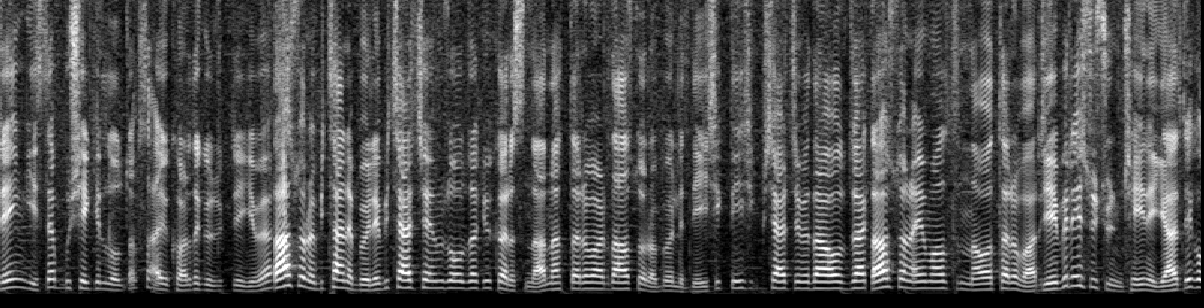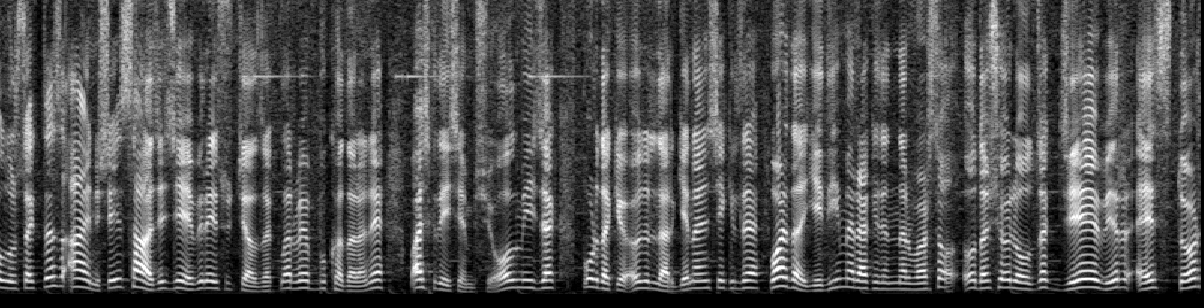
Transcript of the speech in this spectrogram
rengi ise bu şekilde olacak sağ yukarıda gözüktüğü gibi. Daha sonra bir tane böyle bir çerçevemiz olacak yukarısında anahtarı var. Daha sonra böyle değişik değişik bir çerçeve daha olacak. Daha sonra M6'nın avatarı var. C1 S3'ün şeyine gelecek olursak da aynı şey sadece C1 S3 yazacaklar ve bu kadar hani başka değişen bir şey olmayacak. Buradaki ödüller genel şekilde. Bu arada 7'yi merak edenler varsa o da şöyle olacak. C1 S4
